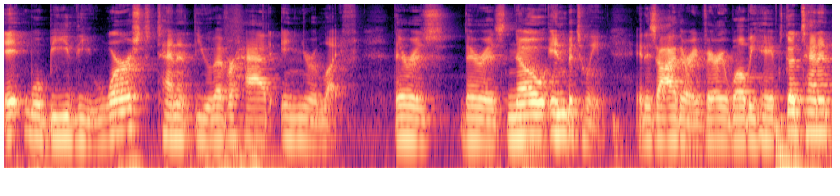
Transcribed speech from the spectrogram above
it will be the worst tenant you've ever had in your life. There is there is no in between. It is either a very well behaved good tenant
